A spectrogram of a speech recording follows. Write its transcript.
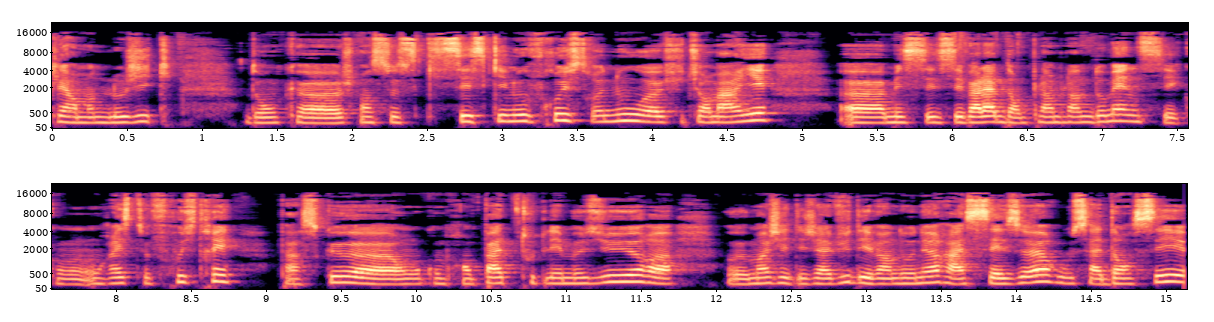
clairement de logique. Donc euh, je pense que c'est ce qui nous frustre, nous, euh, futurs mariés, mais c'est valable dans plein plein de domaines, c'est qu'on reste frustré parce que on comprend pas toutes les mesures. moi j'ai déjà vu des vins d'honneur à 16 heures où ça dansait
